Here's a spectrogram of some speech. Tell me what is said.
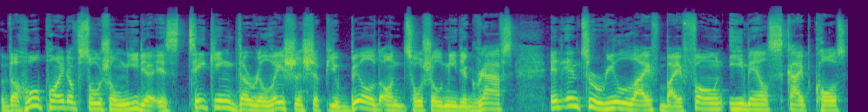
The whole point of social media is taking the relationship you build on social media graphs and into real life by phone, email, Skype calls,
